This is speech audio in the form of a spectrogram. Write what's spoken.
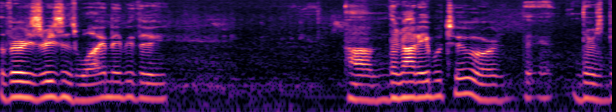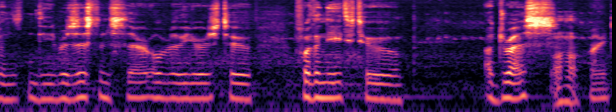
the various reasons why maybe they um, they're not able to, or th- there's been the resistance there over the years to for the need to address mm-hmm. right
